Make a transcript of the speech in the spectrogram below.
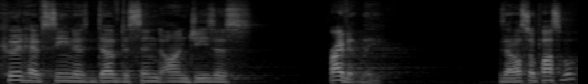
could have seen a dove descend on Jesus privately? Is that also possible?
